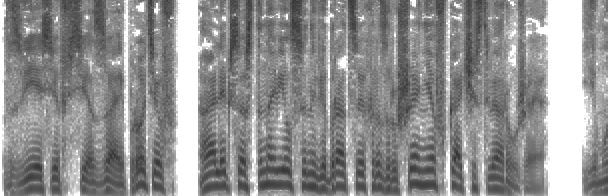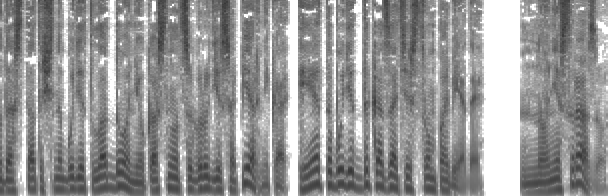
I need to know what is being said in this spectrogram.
Взвесив все «за» и «против», Алекс остановился на вибрациях разрушения в качестве оружия. Ему достаточно будет ладонью коснуться груди соперника, и это будет доказательством победы. Но не сразу.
